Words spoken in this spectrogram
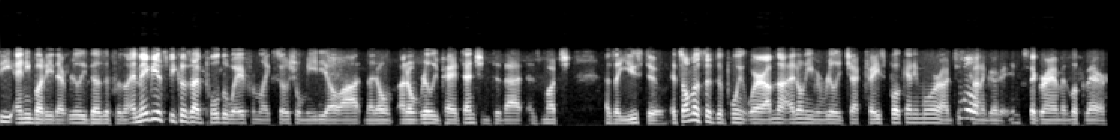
see anybody that really does it for them? And maybe it's because I've pulled away from like social media a lot, and I don't I don't really pay attention to that as much as I used to. It's almost at the point where I'm not I don't even really check Facebook anymore. I just Well- kind of go to Instagram and look there.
